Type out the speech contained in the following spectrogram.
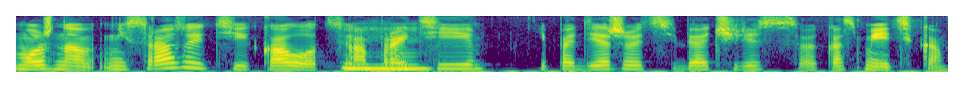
можно не сразу идти колоться, Мгм. а пройти и поддерживать себя через э, косметика.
